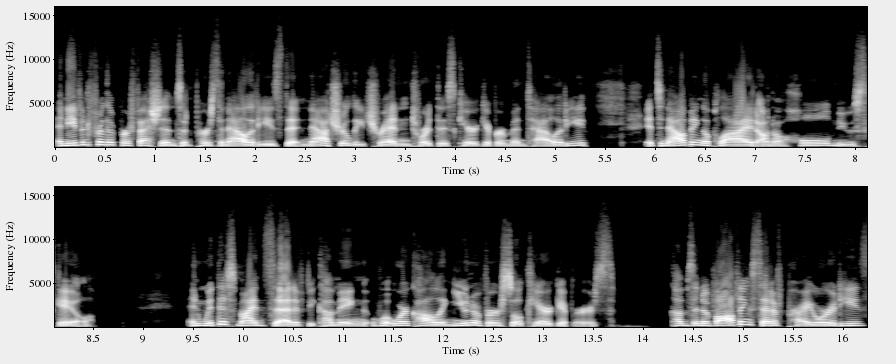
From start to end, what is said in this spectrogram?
And even for the professions and personalities that naturally trend toward this caregiver mentality, it's now being applied on a whole new scale. And with this mindset of becoming what we're calling universal caregivers, comes an evolving set of priorities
